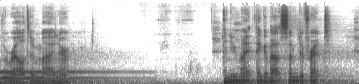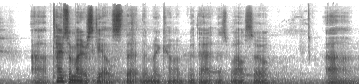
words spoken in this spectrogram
the relative minor, and you might think about some different uh, types of minor scales that, that might come up with that as well. So. Um,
